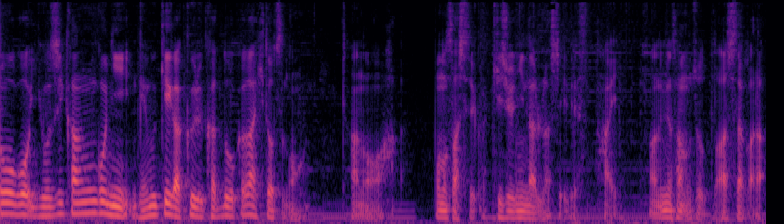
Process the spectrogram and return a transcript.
床後4時間後に眠気が来るかどうかが一つの、あの、物差しというか基準になるらしいです。はい。あの皆さんもちょっと明日から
